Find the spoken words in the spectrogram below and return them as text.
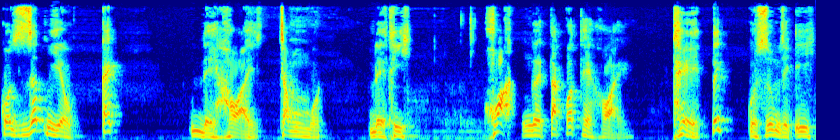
có rất nhiều cách để hỏi trong một đề thi. Hoặc người ta có thể hỏi thể tích của dung dịch Y.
